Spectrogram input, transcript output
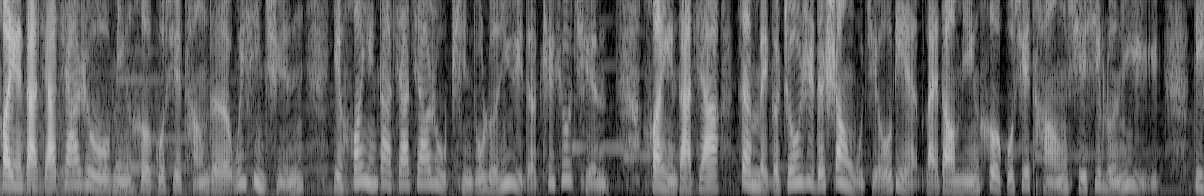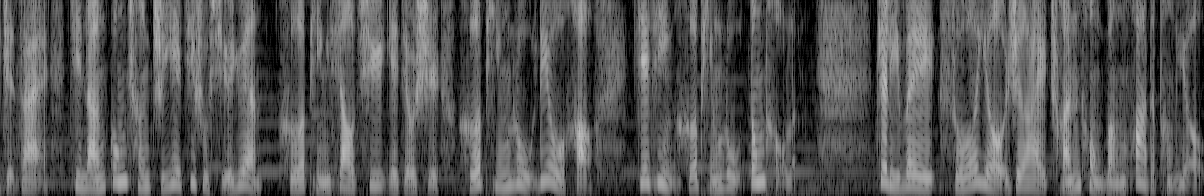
欢迎大家加入明鹤国学堂的微信群，也欢迎大家加入品读《论语》的 QQ 群。欢迎大家在每个周日的上午九点来到明鹤国学堂学习《论语》，地址在济南工程职业技术学院和平校区，也就是和平路六号，接近和平路东头了。这里为所有热爱传统文化的朋友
